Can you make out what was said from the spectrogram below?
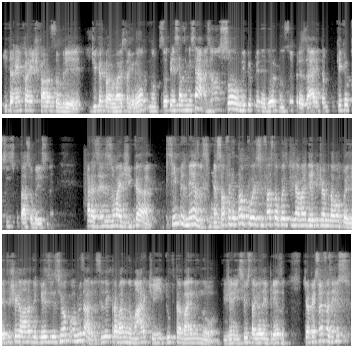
E também quando a gente fala sobre dicas para arrumar o Instagram, não precisa pensar assim, ah, mas eu não sou um microempreendedor, não sou empresário, então por que, que eu preciso escutar sobre isso, né? Cara, às vezes uma dica Simples mesmo, assim, é só fazer tal coisa, se faz tal coisa que já vai, de repente, vai mudar alguma coisa. Aí tu chega lá na tua empresa e diz assim, ô, ô vocês aí que trabalham no marketing aí, tu que trabalha no, que gerencia o Instagram da empresa, já pensou em fazer isso?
